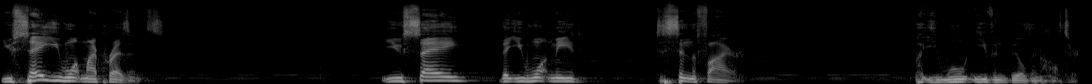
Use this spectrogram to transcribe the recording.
You say you want my presence. You say that you want me to send the fire, but you won't even build an altar.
